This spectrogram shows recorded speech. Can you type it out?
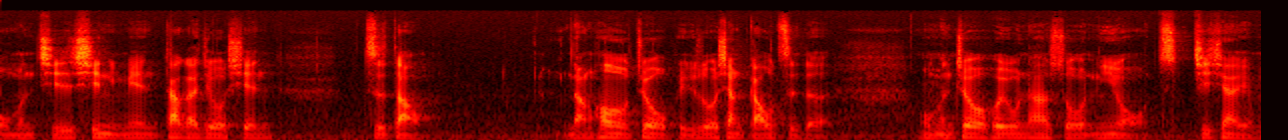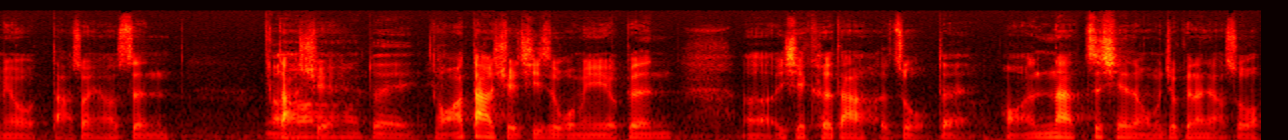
我们其实心里面大概就先知道，然后就比如说像高职的，我们就会问他说：“你有接下来有没有打算要升大学？”哦，对，哦，啊，大学其实我们也有跟。呃，一些科大合作，对，好、哦，那这些人我们就跟他讲说，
